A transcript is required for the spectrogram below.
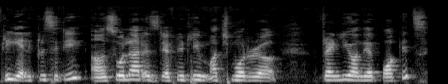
free electricity. Solar is definitely much more friendly on their pockets.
